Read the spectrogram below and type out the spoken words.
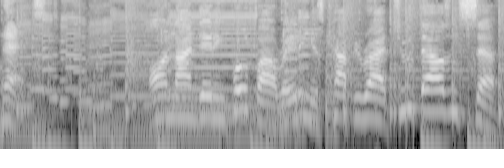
next. Online dating profile rating is copyright 2007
